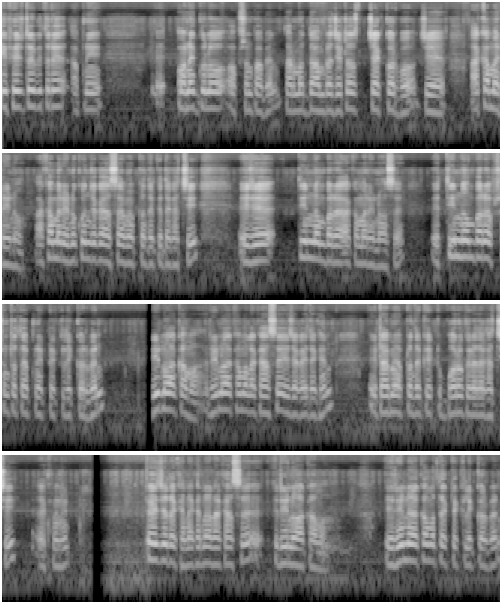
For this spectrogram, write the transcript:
এই ফেজটার ভিতরে আপনি অনেকগুলো অপশন পাবেন। তার মধ্যে আমরা যেটা চেক করব যে আকামা রেনু আকামা রেনু কোন জায়গায় আছে আমি আপনাদেরকে দেখাচ্ছি। এই যে তিন নম্বরে আকামা রেনু আছে। এই তিন নম্বরের অপশনটাতে আপনি একটা ক্লিক করবেন। রিনো আকামা। রিনো আকামা লেখা আছে এই জায়গায় দেখেন। এটা আমি আপনাদেরকে একটু বড় করে দেখাচ্ছি। এক মিনিট। এই যে দেখেন, এখানে রাখা আছে রিনো আকামা। এই রিনো আকামাতে একটা ক্লিক করবেন।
